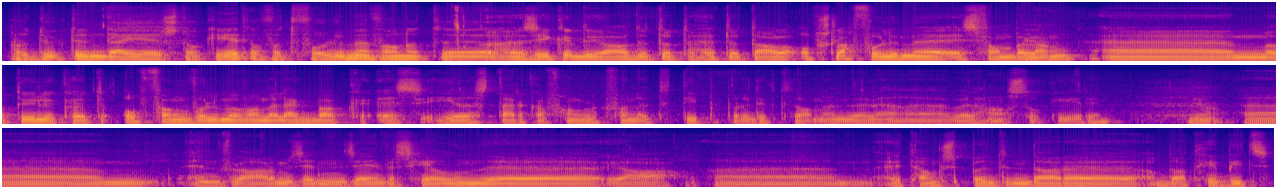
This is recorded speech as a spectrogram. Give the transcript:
producten dat je stockeert of het volume van het... zeker, ja, de, het totale opslagvolume is van belang. Ja. natuurlijk, het opvangvolume van de lekbak is heel sterk afhankelijk van het type product dat men wil, wil gaan stockeren. Ja. Uh, in zijn, zijn verschillende ja, uh, uitgangspunten daar, uh, op dat gebied.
